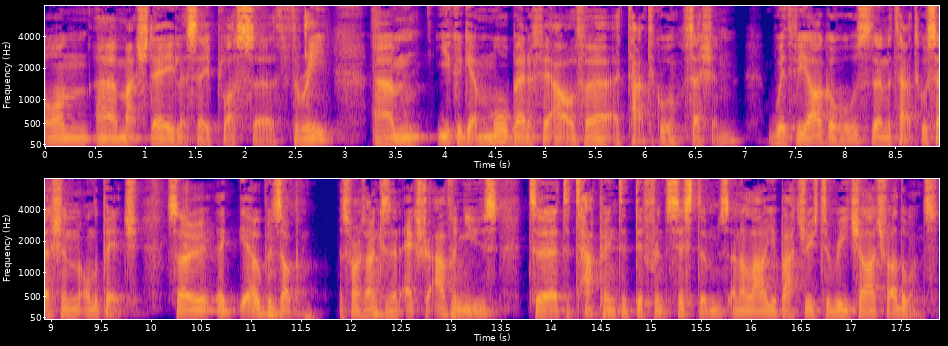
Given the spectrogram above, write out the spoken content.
on uh, match day, let's say plus uh, three, um, you could get more benefit out of a, a tactical session with VR goggles than a tactical session on the pitch. So it, it opens up as far as I'm concerned, extra avenues to, to tap into different systems and allow your batteries to recharge for other ones.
